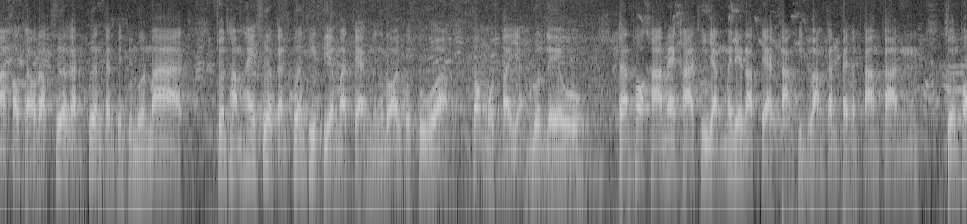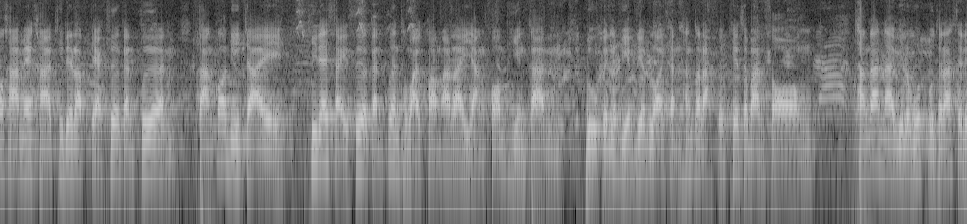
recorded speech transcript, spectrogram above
มาเข้าแถวรับเสื้อกันเปื้อนกันเป็นจำนวนมาก จนทำให้เสื้อกันเปื้อนที่เตรียมมาแจก 100 กว่าตัว ต้องหมดไปอย่างรวดเร็ว ด้านพ่อค้าแม่ค้าที่ยังไม่ได้รับแจกต่างผิดหวังกันไปตามๆกัน ส่วนพ่อค้าแม่ค้าที่ได้รับแจกเสื้อกันเปื้อน ต่างก็ดีใจที่ได้ใส่เสื้อกันเปื้อนถวายความอาลัยอย่างพร้อมเพรียงกัน ดูเป็นระเบียบเรียบร้อยกันทั้งตลาดสดเทศบาลสองทางด้านนายวีรวุฒิปุตรเสร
